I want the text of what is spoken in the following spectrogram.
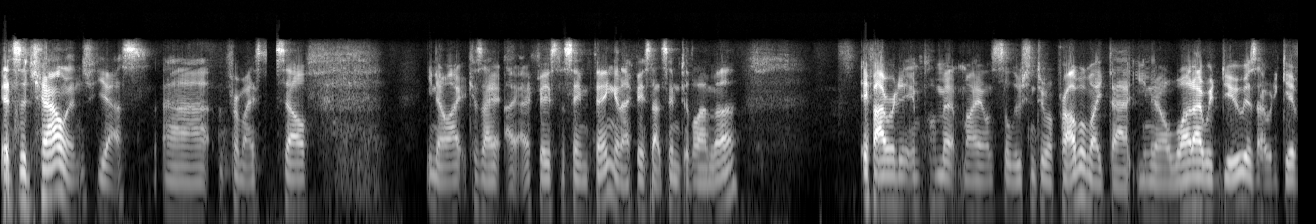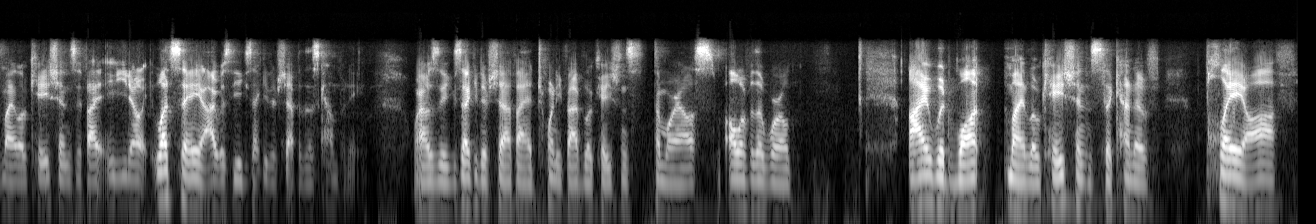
It's a challenge, yes, uh, for myself. You know, I because I, I I face the same thing and I face that same dilemma. If I were to implement my own solution to a problem like that, you know, what I would do is I would give my locations. If I, you know, let's say I was the executive chef of this company, where I was the executive chef, I had 25 locations somewhere else, all over the world. I would want my locations to kind of play off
